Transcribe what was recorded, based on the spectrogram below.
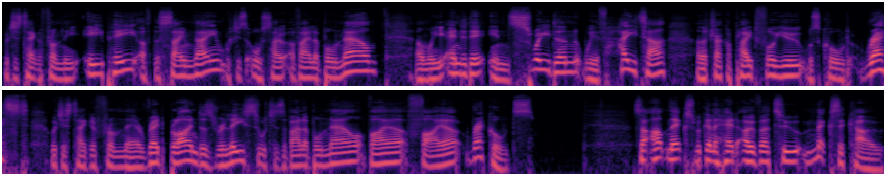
which is taken from the EP of the same name, which is also available now. And we ended it in Sweden with Hater, and the track I played for you was called Rest, which is taken from their Red Blinders release, which is available now via Fire Records. So, up next, we're going to head over to Mexico.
